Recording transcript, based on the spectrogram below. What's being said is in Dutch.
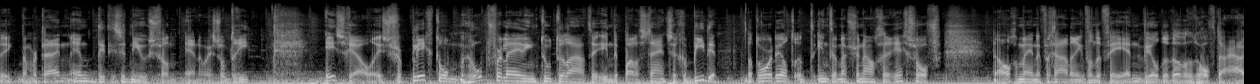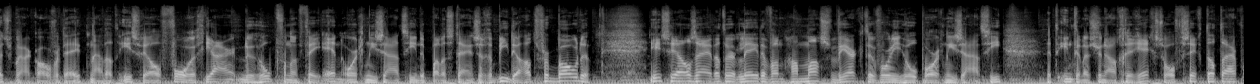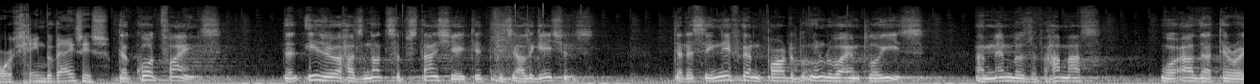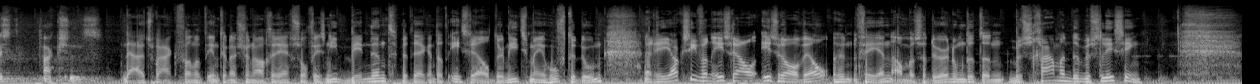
Ik ben Martijn en dit is het nieuws van NOS op 3. Israël is verplicht om hulpverlening toe te laten in de Palestijnse gebieden. Dat oordeelt het internationaal gerechtshof. De algemene vergadering van de VN wilde dat het hof daar uitspraak over deed... nadat Israël vorig jaar de hulp van een VN-organisatie in de Palestijnse gebieden had verboden. Israël zei dat er leden van Hamas werkten voor die hulporganisatie. Het internationaal gerechtshof zegt dat daarvoor geen bewijs is. The court that Israel has not substantiated its allegations that a significant part of UNRWA employees are members of Hamas or other terrorist factions. De uitspraak van het internationaal gerechtshof is niet bindend. Betekent dat Israël er niets mee hoeft te doen. Een reactie van Israël is er al wel. Hun VN-ambassadeur noemt het een beschamende beslissing.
